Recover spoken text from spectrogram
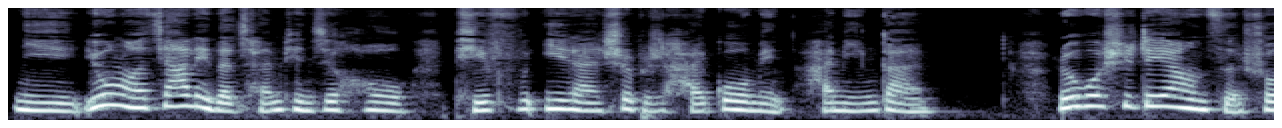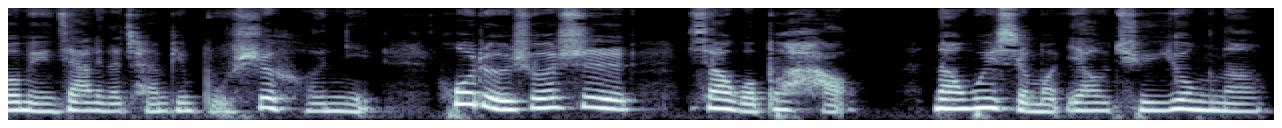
你用了家里的产品之后，皮肤依然是不是还过敏、还敏感？如果是这样子，说明家里的产品不适合你，或者说是效果不好，那为什么要去用呢？”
